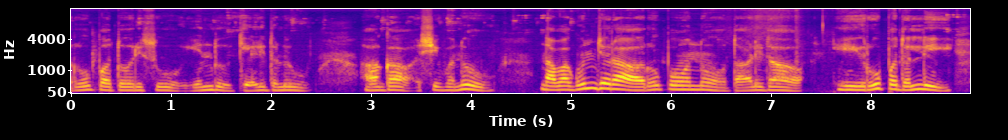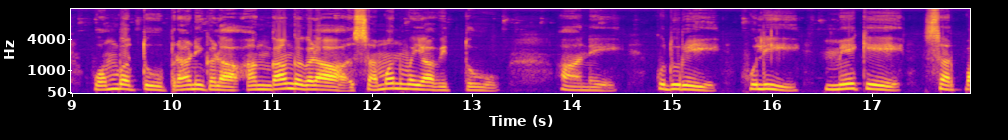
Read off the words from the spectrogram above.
ರೂಪ ತೋರಿಸು ಎಂದು ಕೇಳಿದಳು. ಆಗ ಶಿವನು ನವಗುಂಜರ ರೂಪವನ್ನು ತಾಳಿದ. ಈ ರೂಪದಲ್ಲಿ ಒಂಬತ್ತು ಪ್ರಾಣಿಗಳ ಅಂಗಾಂಗಗಳ ಸಮನ್ವಯವಿತ್ತು. ಆನೆ, ಕುದುರೆ, ಹುಲಿ, ಮೇಕೆ ಸರ್ಪ,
